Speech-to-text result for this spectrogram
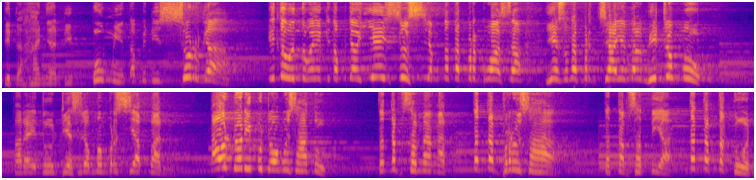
Tidak hanya di bumi tapi di surga. Itu untungnya kita punya Yesus yang tetap berkuasa. Yesus tetap percaya dalam hidupmu. Karena itu dia sudah mempersiapkan tahun 2021. Tetap semangat, tetap berusaha, tetap setia, tetap tekun.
